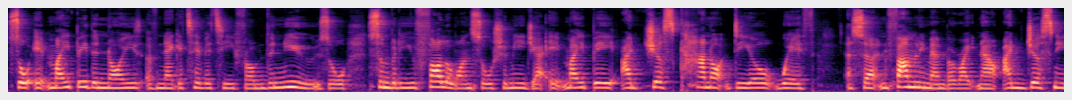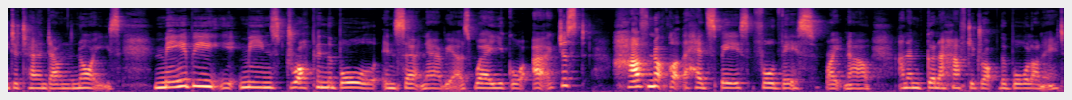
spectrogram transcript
So it might be the noise of negativity from the news or somebody you follow on social media. It might be, I just cannot deal with a certain family member right now. I just need to turn down the noise. Maybe it means dropping the ball in certain areas where you go, I just have not got the headspace for this right now, and I'm gonna have to drop the ball on it.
